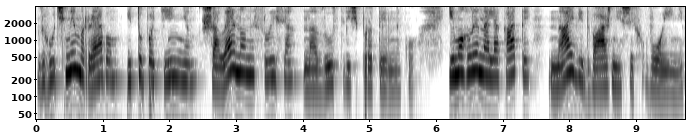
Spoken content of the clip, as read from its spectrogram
з гучним ревом і тупотінням шалено неслися назустріч противнику і могли налякати найвідважніших воїнів.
